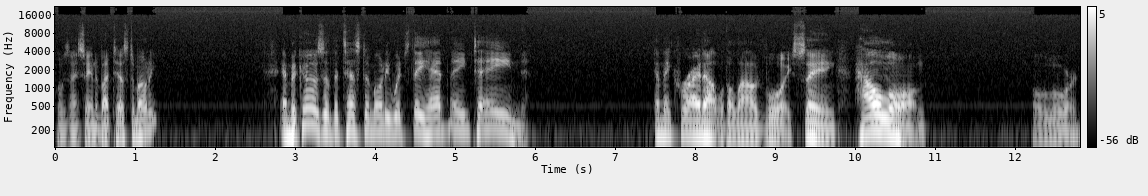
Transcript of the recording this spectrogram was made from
What was I saying about testimony? And because of the testimony which they had maintained. And they cried out with a loud voice, saying, How long, O Lord,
